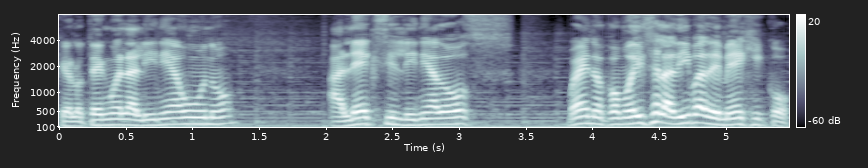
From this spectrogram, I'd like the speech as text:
que lo tengo en la línea 1, Alexis, línea 2. Bueno, como dice la diva de México,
